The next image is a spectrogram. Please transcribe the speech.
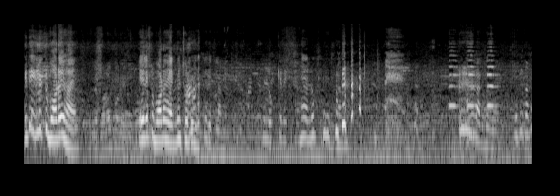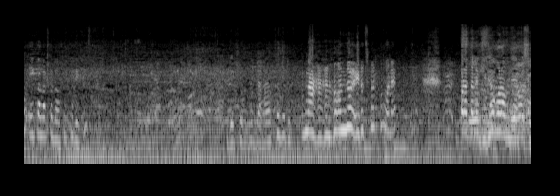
এটা এগুলো একটু বড়ই হয়। এগুলো একটু বড় হয় একদম ছোট না। দেখলাম। লোককে দেখ হ্যাঁ লোক দেখলাম। ভালো লাগবে দেখি কাকু এই কালারটা দাও একটু দেখি। দেখি দেখা যাচ্ছে যে না বন্ধ হয়ে গেছে তাহলে ভিডিও করা ভুলে যাচ্ছে।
